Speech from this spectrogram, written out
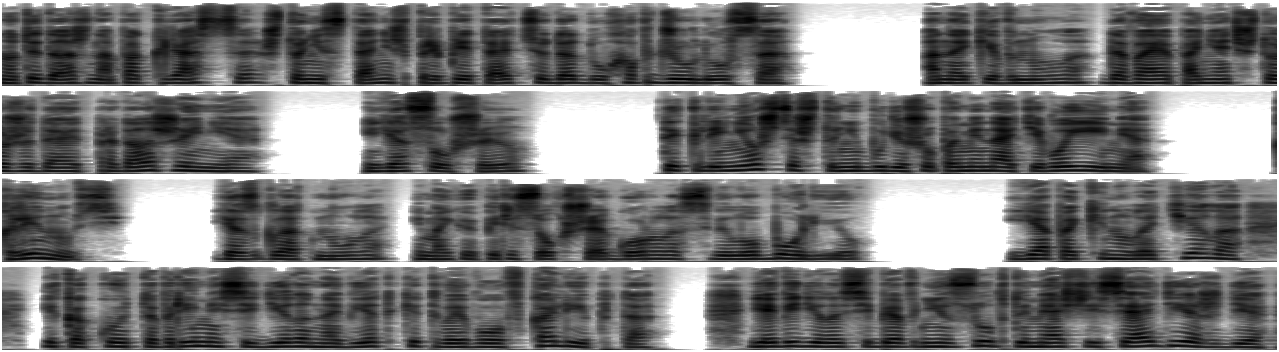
но ты должна поклясться, что не станешь приплетать сюда духов Джулиуса». Она кивнула, давая понять, что ожидает продолжения. «Я слушаю». Ты клянешься, что не будешь упоминать его имя?» «Клянусь». Я сглотнула, и мое пересохшее горло свело болью. Я покинула тело и какое-то время сидела на ветке твоего эвкалипта. Я видела себя внизу в дымящейся одежде.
